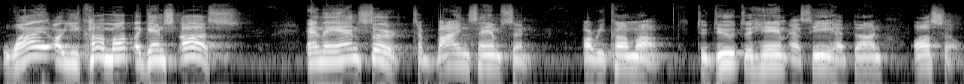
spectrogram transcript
Why are ye come up against us? And they answered, To bind Samson are we come up, to do to him as he had done also.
